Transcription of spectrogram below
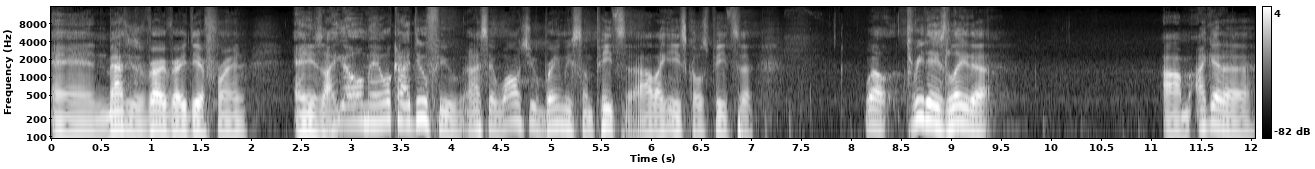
And Matthew's a very, very dear friend. And he's like, yo, man, what can I do for you? And I said, why don't you bring me some pizza? I like East Coast pizza. Well, three days later, um, I get a,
